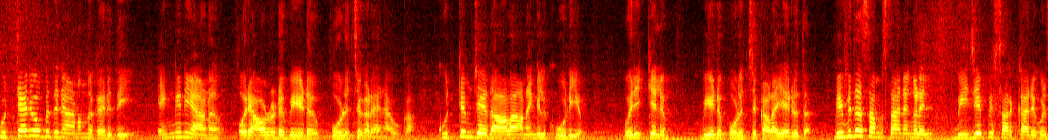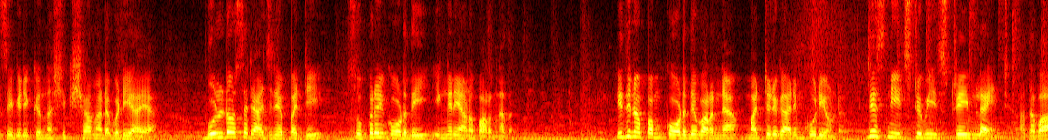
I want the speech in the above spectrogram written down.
കുറ്റാരോപിതനാണെന്ന് കരുതി എങ്ങനെയാണ് ഒരാളുടെ വീട് പൊളിച്ചു കളയാനാവുക? കുറ്റം ചെയ്ത ആളാണെങ്കിൽ കൂടിയും ഒരിക്കലും വീട് പൊളിച്ചു കളയരുത്. വിവിധ സംസ്ഥാനങ്ങളിൽ ബി ജെ പി സർക്കാരുകൾ സ്വീകരിക്കുന്ന ശിക്ഷാ നടപടിയായ ബുൾഡോസർ രാജിനെ പറ്റി സുപ്രീം കോടതി ഇങ്ങനെയാണ് പറഞ്ഞത്. ഇതിനൊപ്പം കോടതി പറഞ്ഞ മറ്റൊരു കാര്യം കൂടിയുണ്ട്. This needs to be streamlined അഥവാ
